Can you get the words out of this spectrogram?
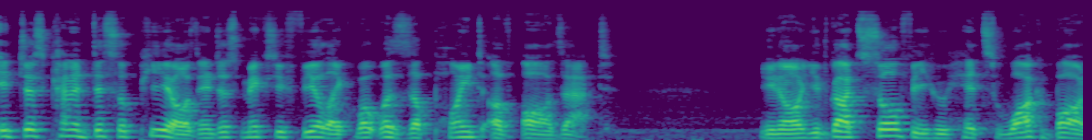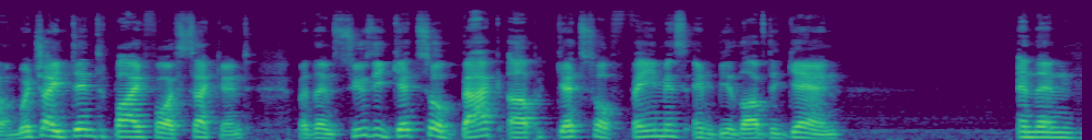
it just kind of disappears, and it just makes you feel like, what was the point of all that? You know, you've got Sophie who hits rock bottom, which I didn't buy for a second, but then Susie gets her back up, gets her famous and beloved again, and then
